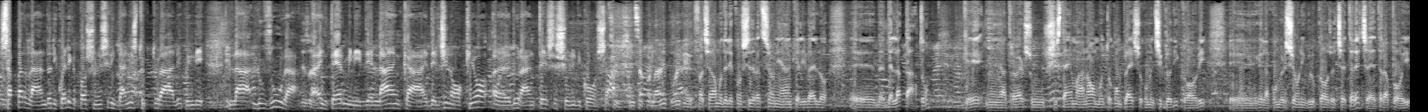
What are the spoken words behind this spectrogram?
sta parlando di quelli che possono essere i danni strutturali, quindi la, l'usura esatto. in termini dell'anca e del ginocchio eh, durante sessioni di corsa senza parlare poi che facevamo delle considerazioni anche a livello eh, del lattato che eh, attraverso un sistema no, molto complesso come il ciclo di Cori, eh, la conversione in glucosio eccetera eccetera, poi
